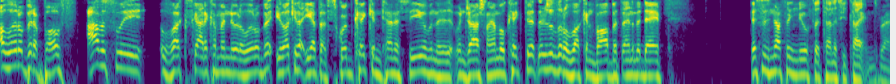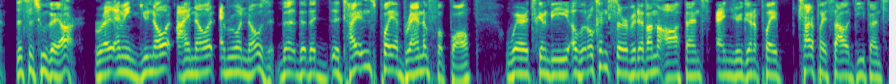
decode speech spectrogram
A little bit of both. Obviously, luck's got to come into it a little bit. You're lucky that you got that squib kick in Tennessee when the when Josh Lambo kicked it. There's a little luck involved, but at the end of the day, this is nothing new for the Tennessee Titans, Brent. This is who they are, right? I mean, you know it, I know it, everyone knows it. The the the, the Titans play a brand of football where it's going to be a little conservative on the offense, and you're going to play try to play solid defense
